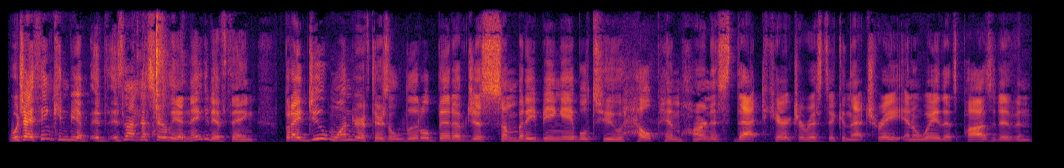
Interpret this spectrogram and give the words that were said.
which I think can be a. It's not necessarily a negative thing, but I do wonder if there's a little bit of just somebody being able to help him harness that characteristic and that trait in a way that's positive, and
